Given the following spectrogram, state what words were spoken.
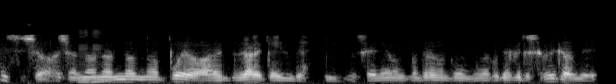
Qué sé yo, yo no, no, no, no puedo aventurar que hay un destino. O sea, encontrar una cuestión filosófica donde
